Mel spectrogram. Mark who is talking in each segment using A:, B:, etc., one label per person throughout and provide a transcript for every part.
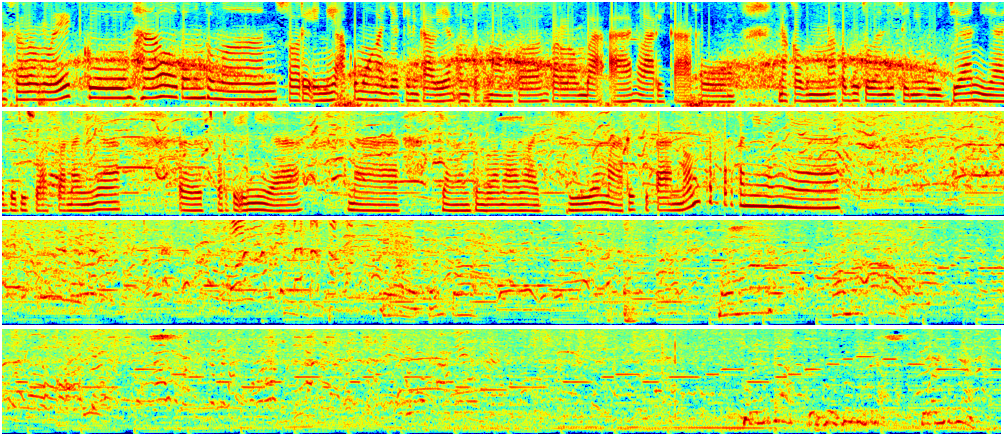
A: Assalamualaikum. Halo teman-teman. Sore ini aku mau ngajakin kalian untuk nonton perlombaan lari karung. Nah karena kebetulan di sini hujan ya jadi suasananya eh, seperti ini ya. Nah jangan tunggu lama-lama lagi. Mari kita nonton pertandingannya
B: bersih-bersih saja. Selanjutnya.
